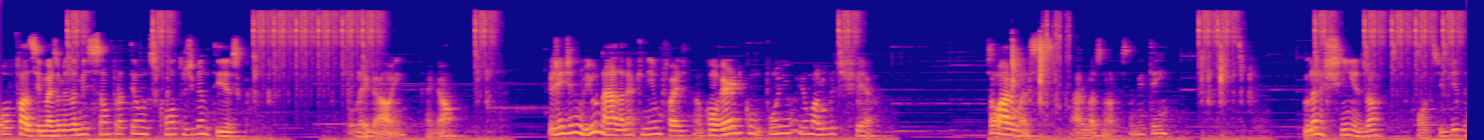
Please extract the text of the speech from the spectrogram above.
ou fazer mais ou menos a missão para ter um desconto gigantesco. Pô, legal, hein? Legal. A gente não viu nada, né? Que nenhum faz. Converne com um punho e uma luva de ferro. São armas. Armas novas. Também tem lanchinhos, ó. Pontos de vida.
